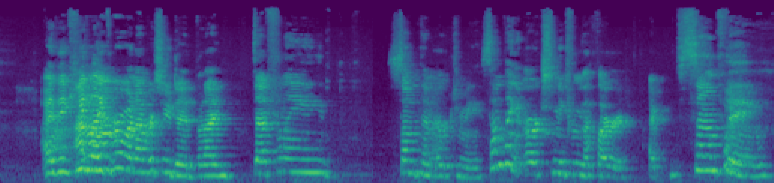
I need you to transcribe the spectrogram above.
I think he I don't like remember what number two did, but I definitely something irked me. Something irks me from the third. I, something.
